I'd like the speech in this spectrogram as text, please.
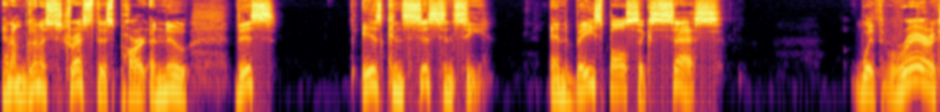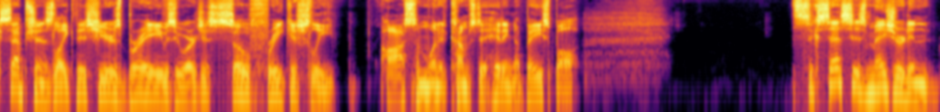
And I'm going to stress this part anew. This is consistency and baseball success with rare exceptions like this year's Braves, who are just so freakishly awesome when it comes to hitting a baseball. Success is measured in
